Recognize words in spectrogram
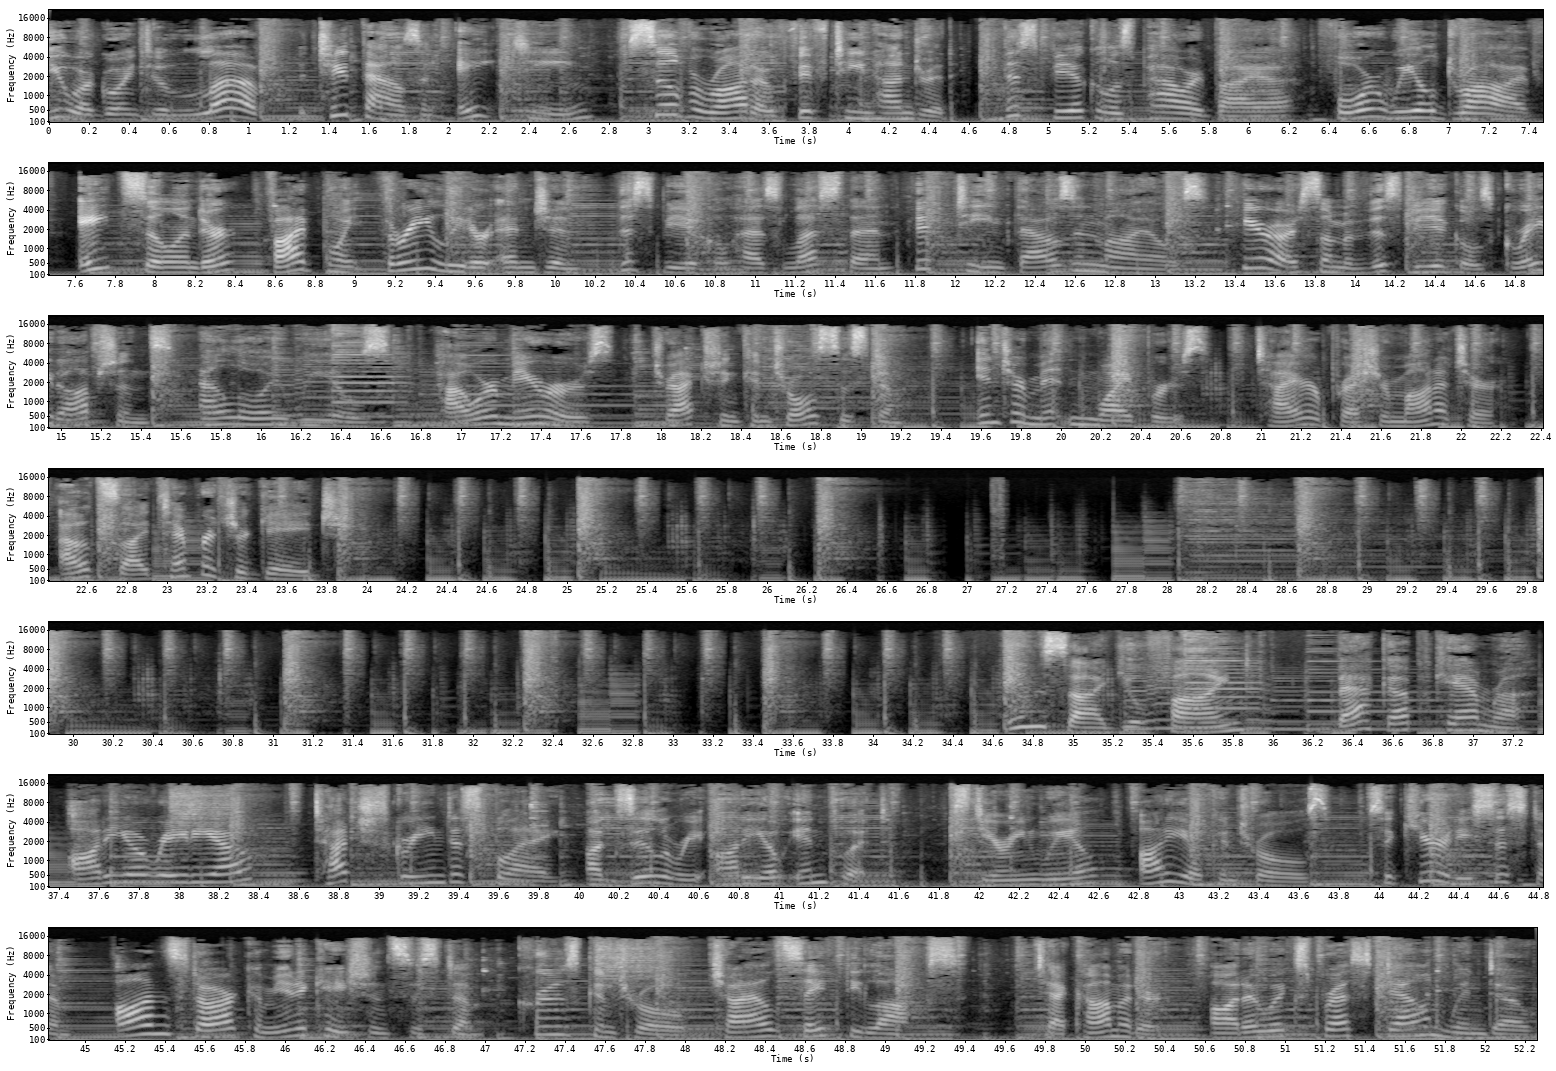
You are going to love the 2018 Silverado 1500. This vehicle is powered by a four-wheel drive, eight-cylinder, 5.3-liter engine. This vehicle has less than 15,000 miles. Here are some of this vehicle's great options. Alloy wheels, power mirrors, traction control system, intermittent wipers, tire pressure monitor, outside temperature gauge, Inside you'll find backup camera, audio radio, touchscreen display, auxiliary audio input, steering wheel, audio controls, security system, OnStar communication system, cruise control, child safety locks, tachometer, auto express down window,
